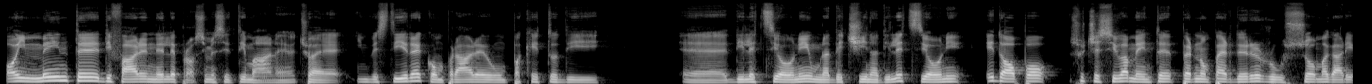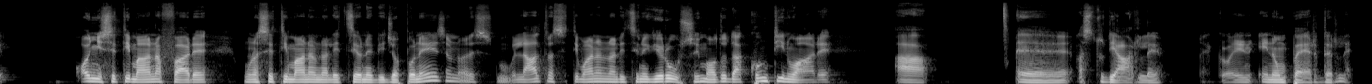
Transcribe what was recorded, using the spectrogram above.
ho in mente di fare nelle prossime settimane, cioè investire, comprare un pacchetto di, eh, di lezioni, una decina di lezioni e dopo successivamente per non perdere il russo magari ogni settimana fare una settimana una lezione di giapponese, una, l'altra settimana una lezione di russo, in modo da continuare a, eh, a studiarle ecco, e, e, non perderle.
